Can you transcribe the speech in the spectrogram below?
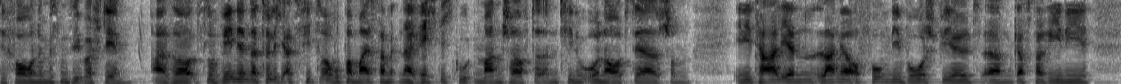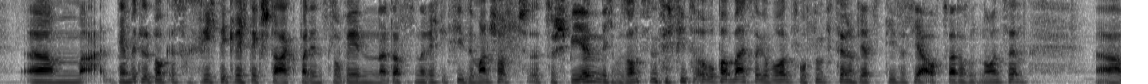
Die Vorrunde müssen sie überstehen. Also Slowenien natürlich als Vize-Europameister mit einer richtig guten Mannschaft. Ein Tino Urnaut, der schon in Italien lange auf hohem Niveau spielt. Ähm, Gasparini, ähm, der Mittelblock ist richtig, richtig stark bei den Slowenen. Das ist eine richtig fiese Mannschaft äh, zu spielen. Nicht umsonst sind sie Vize-Europameister geworden, 2015 und jetzt dieses Jahr auch 2019. Äh,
